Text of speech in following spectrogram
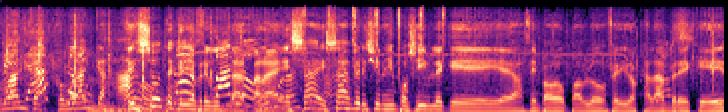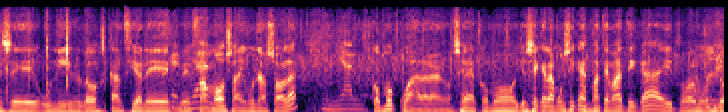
¿Cómo han, ca- cómo la han encajado? Eso te quería preguntar, Pablo. para ¿Cómo la han esa- esas versiones imposibles que hacen Pablo, Pablo Fer y los Calambres, que es eh, unir dos canciones eh, Genial. famosas en una sola, Genial. ¿cómo cuadran? O sea, como yo sé que la música es matemática y todo el mundo...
